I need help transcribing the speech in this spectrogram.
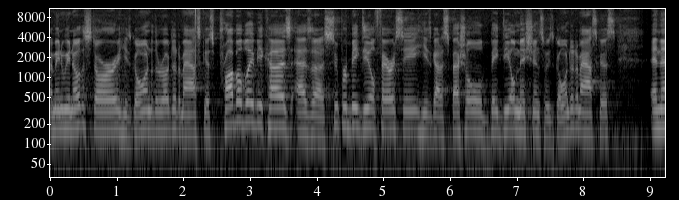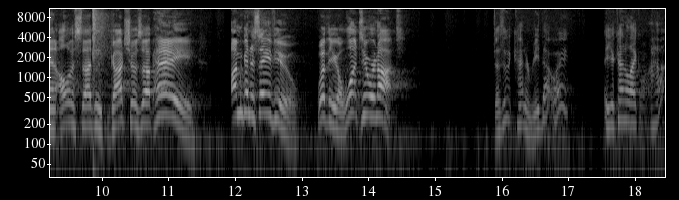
I mean, we know the story. He's going to the road to Damascus, probably because, as a super big deal Pharisee, he's got a special big deal mission, so he's going to Damascus. And then all of a sudden, God shows up Hey, I'm going to save you, whether you want to or not. Doesn't it kind of read that way? You're kind of like, well,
